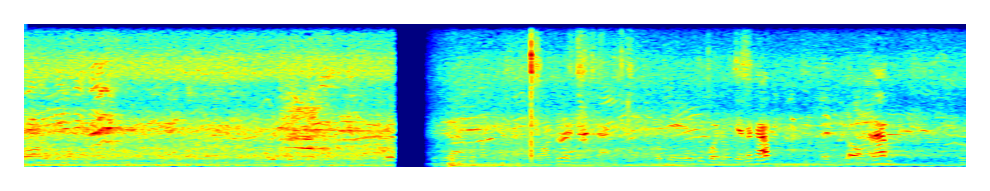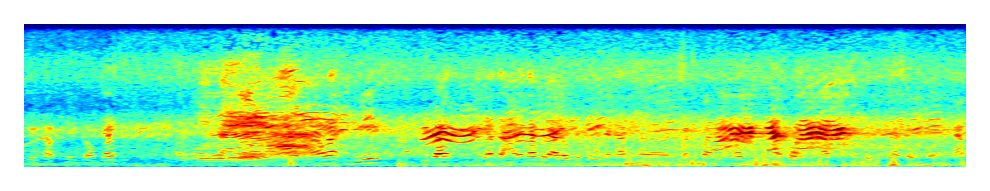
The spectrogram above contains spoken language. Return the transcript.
ร้อน ด้วยนะครับโอเค ทุกคนโอเคไหมครับหนึ่งสองสามโอเคครับหนึ่งสองสามเอาละทีนี้จิตอาจิตอาสานะครับเวลาเราจะพูดนะครับปัจจุบันเนี่ยให้อยู่หน้าตรงนะครับอยู่หน้าตรงก่อนครับ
